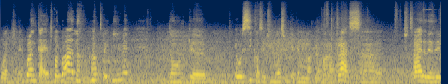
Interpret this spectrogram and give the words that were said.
Quoi. Tu n'es bonne qu'à être bonne, entre guillemets. Donc, euh, et aussi quand c'est une relation qui est tellement marquée par la classe, hein, tu travailles dans des,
